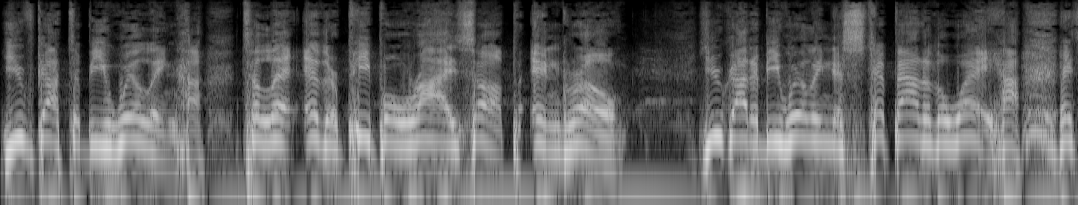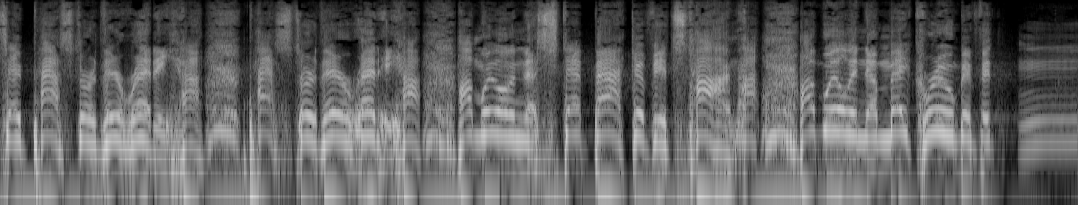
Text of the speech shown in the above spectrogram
You've got to be willing to let other people rise up and grow. You got to be willing to step out of the way uh, and say, Pastor, they're ready. Uh, Pastor, they're ready. Uh, I'm willing to step back if it's time. I'm willing to make room if it. Mm.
